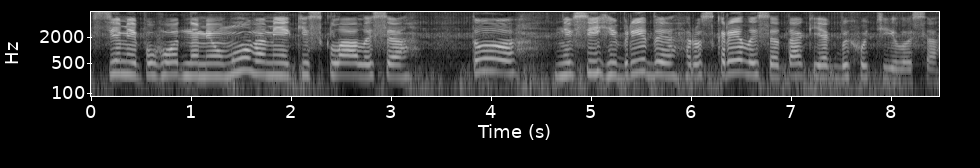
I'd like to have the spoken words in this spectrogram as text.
з цими погодними умовами, які склалися, то не всі гібриди розкрилися так, як би хотілося.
